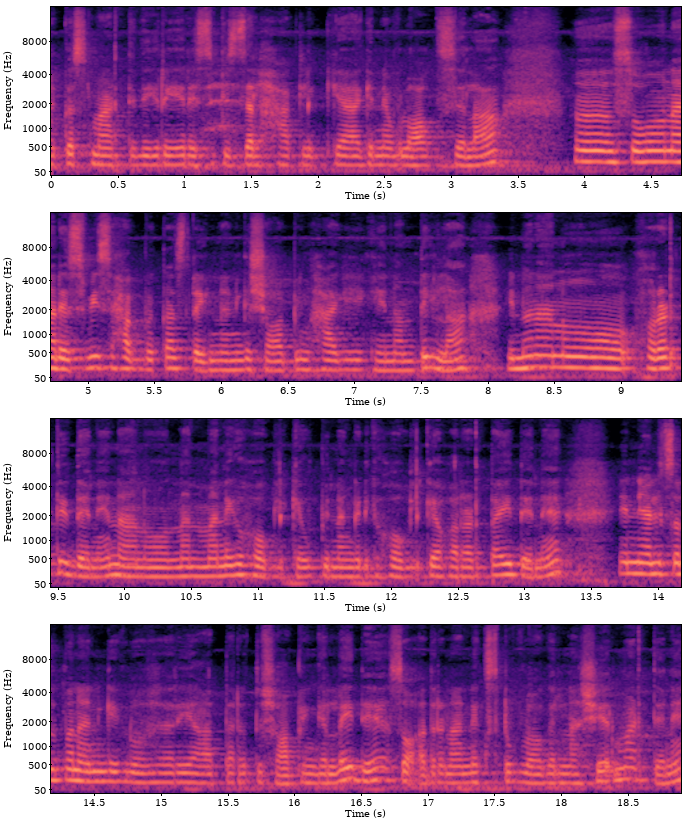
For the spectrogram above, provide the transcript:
ರಿಕ್ವೆಸ್ಟ್ ಮಾಡ್ತಿದ್ದೀರಿ ರೆಸಿಪೀಸ್ ಎಲ್ಲ ಹಾಕಲಿಕ್ಕೆ ಹಾಗೆಯೇ ವ್ಲಾಗ್ಸ್ ಎಲ್ಲ. ಸೊ ನಾ ರೆಸಿಪೀಸ್ ಹಾಕಬೇಕಷ್ಟೇ ಈಗ ನನಗೆ ಶಾಪಿಂಗ್ ಹಾಗೆ ಏನಂತಿಲ್ಲ. ಇನ್ನು ನಾನು ಹೊರಡ್ತಿದ್ದೇನೆ, ನಾನು ನನ್ನ ಮನೆಗೆ ಹೋಗಲಿಕ್ಕೆ, ಉಪ್ಪಿನ ಅಂಗಡಿಗೆ ಹೋಗಲಿಕ್ಕೆ ಹೊರಡ್ತಾ ಇದ್ದೇನೆ. ಇನ್ನು ಸ್ವಲ್ಪ ನನಗೆ ಗ್ರೋಸರಿ ಆ ಥರದ್ದು ಶಾಪಿಂಗ್ ಎಲ್ಲ ಇದೆ ಸೊ ಅದರ ನಾನು ನೆಕ್ಸ್ಟ್ ಬ್ಲಾಗಲ್ಲಿ ನಾನು ಶೇರ್ ಮಾಡ್ತೇನೆ.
